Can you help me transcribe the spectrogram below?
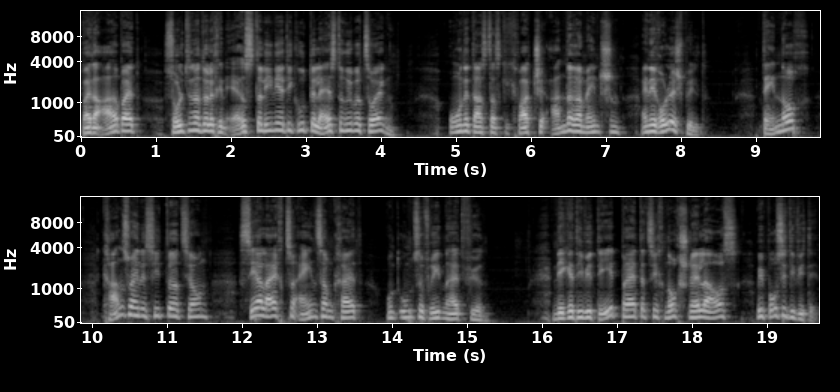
Bei der Arbeit sollte natürlich in erster Linie die gute Leistung überzeugen ohne dass das Gequatsche anderer Menschen eine Rolle spielt. Dennoch kann so eine Situation sehr leicht zur Einsamkeit und Unzufriedenheit führen. Negativität breitet sich noch schneller aus wie Positivität.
